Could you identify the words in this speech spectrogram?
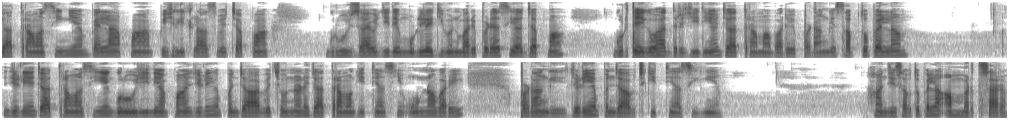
ਯਾਤਰਾਵਾਂ ਸੀਗੀਆਂ। ਪਹਿਲਾਂ ਆਪਾਂ ਪਿਛਲੀ ਕਲਾਸ ਵਿੱਚ ਆਪਾਂ ਗੁਰੂ ਸਾਹਿਬ ਜੀ ਦੇ ਮੁੱਢਲੇ ਜੀਵਨ ਬਾਰੇ ਪੜ੍ਹਿਆ ਸੀ, ਅੱਜ ਆਪਾਂ ਗੁਰੂ ਤੇਗ ਬਹਾਦਰ ਜੀ ਦੀਆਂ ਯਾਤਰਾਵਾਂ ਬਾਰੇ ਪੜਾਂਗੇ ਸਭ ਤੋਂ ਪਹਿਲਾਂ ਜਿਹੜੀਆਂ ਯਾਤਰਾਵਾਂ ਸੀਗੀਆਂ, ਗੁਰੂ ਜੀ ਦੀਆਂ ਆਪਾਂ ਜਿਹੜੀਆਂ ਪੰਜਾਬ ਵਿੱਚ ਉਹਨਾਂ ਨੇ ਯਾਤਰਾਵਾਂ ਕੀਤੀਆਂ ਸੀ, ਉਹਨਾਂ ਬਾਰੇ ਪੜਾਂਗੇ ਜਿਹੜੀਆਂ ਪੰਜਾਬ 'ਚ ਕੀਤੀਆਂ ਸੀਗੀਆਂ। ਹਾਂਜੀ, ਸਭ ਤੋਂ ਪਹਿਲਾਂ ਅੰਮ੍ਰਿਤਸਰ।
